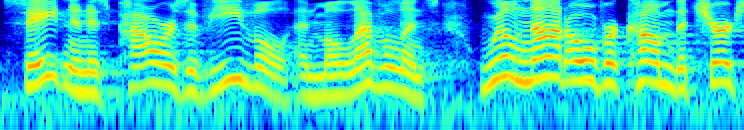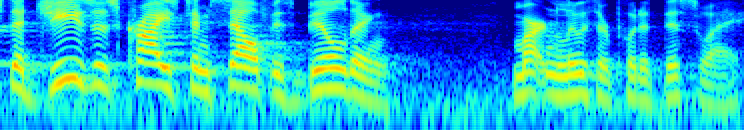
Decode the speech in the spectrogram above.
Satan and his powers of evil and malevolence will not overcome the church that Jesus Christ himself is building. Martin Luther put it this way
